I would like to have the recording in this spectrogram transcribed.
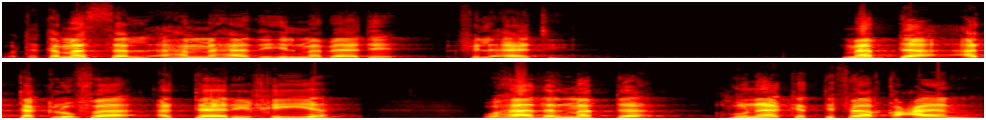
وتتمثل أهم هذه المبادئ في الآتي. مبدأ التكلفة التاريخية وهذا المبدأ هناك اتفاق عام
